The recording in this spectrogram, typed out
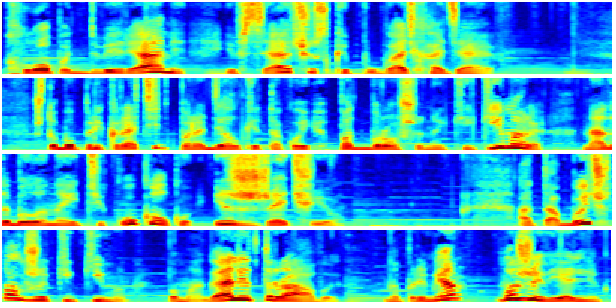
хлопать дверями и всячески пугать хозяев – чтобы прекратить проделки такой подброшенной кикиморы, надо было найти куколку и сжечь ее. От обычных же кикимор помогали травы, например, можжевельник.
